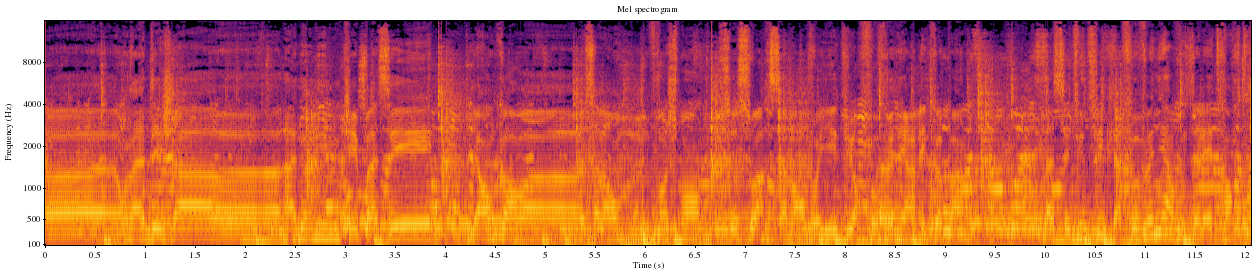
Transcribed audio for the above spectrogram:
Euh, on a déjà euh, Anonyme qui est passé. Il y a encore. euh, ça va. en- Franchement, ce soir ça va envoyer dur. Faut venir les copains. Là c'est tout de suite. Là faut venir. Vous allez être en retard.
